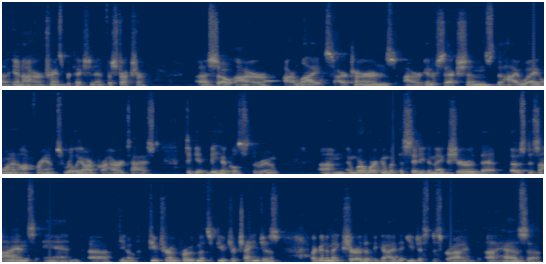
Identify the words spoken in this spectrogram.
uh, in our transportation infrastructure. Uh, so our our lights, our turns, our intersections, the highway on and off ramps really are prioritized to get vehicles through. Um, and we're working with the city to make sure that those designs and uh, you know future improvements, future changes are going to make sure that the guy that you just described uh, has a,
